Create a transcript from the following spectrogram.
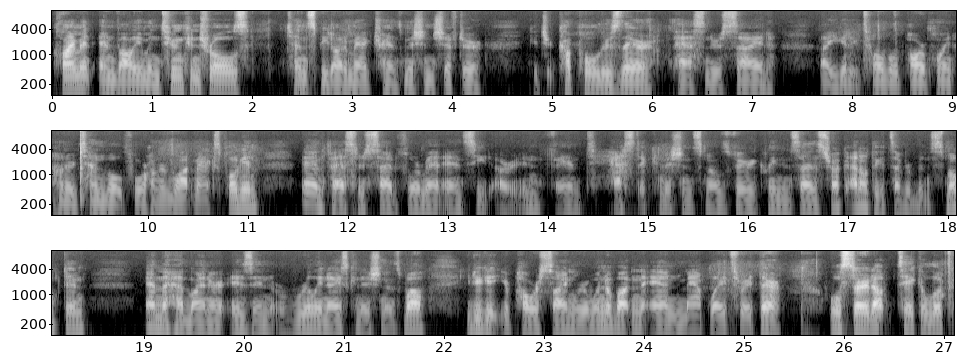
climate and volume and tune controls, 10 speed automatic transmission shifter. Get your cup holders there, passenger side uh, you get a 12 volt power point, 110 volt, 400 watt max plug-in, and passenger side floor mat and seat are in fantastic condition. Smells very clean inside this truck. I don't think it's ever been smoked in. And the headliner is in really nice condition as well. You do get your power sign rear window button and map lights right there. We'll start it up, take a look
